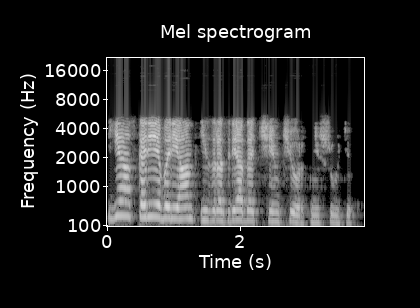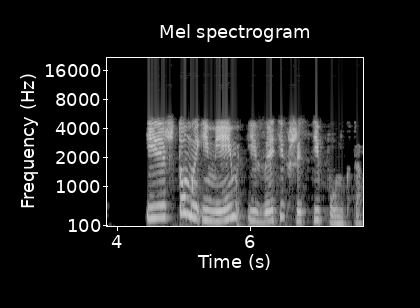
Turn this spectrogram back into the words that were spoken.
я скорее вариант из разряда «чем черт не шутит». И что мы имеем из этих шести пунктов?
